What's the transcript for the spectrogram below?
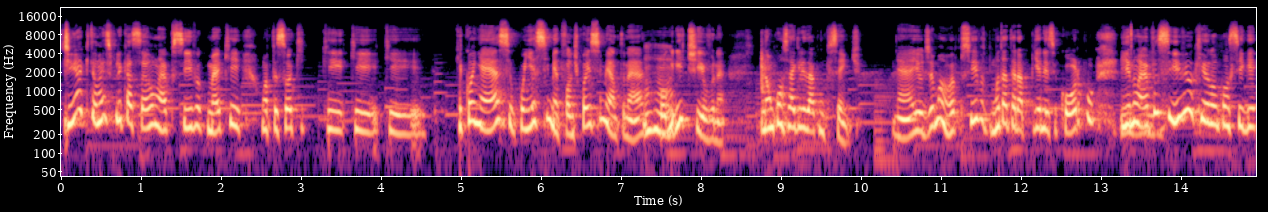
Tinha que ter uma explicação, não é possível. Como é que uma pessoa que, que, que, que, que conhece o conhecimento, falando de conhecimento, né? Uhum. Cognitivo, né? Não consegue lidar com o que sente. Né? E eu dizia, não, é possível, muita terapia nesse corpo e uhum. não é possível que eu não consiga,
